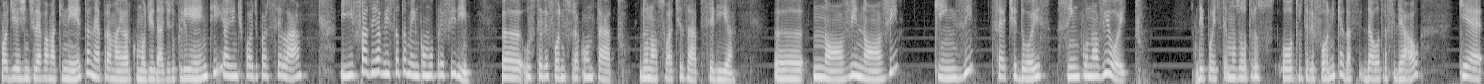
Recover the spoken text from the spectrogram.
Pode a gente leva a maquineta, né, para maior comodidade do cliente e a gente pode parcelar e fazer a vista também como preferir. Uh, os telefones para contato do nosso WhatsApp seria uh, 99 15 72 598. Depois temos outros, outro telefone, que é da, da outra filial, que é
